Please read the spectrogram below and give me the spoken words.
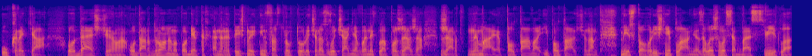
укриття. Одещина. Удар дронами по об'єктах енергетичної інфраструктури. Через влучання виникла пожежа. Жертв немає. Полтава і Полтавщина. Місто Горішні Плавні залишилося без світла,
